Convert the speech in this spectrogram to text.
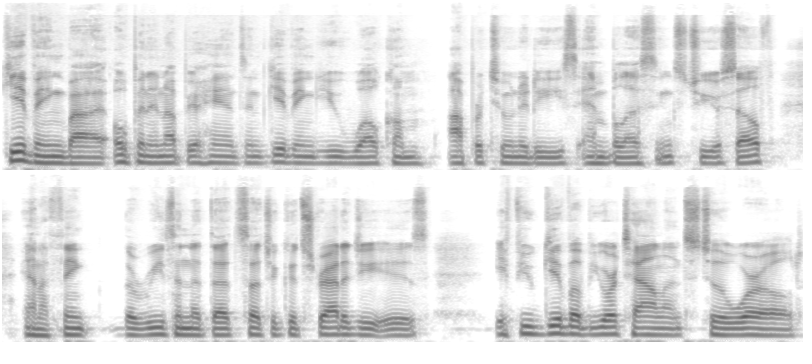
giving, by opening up your hands and giving, you welcome opportunities and blessings to yourself. And I think the reason that that's such a good strategy is if you give of your talents to the world,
